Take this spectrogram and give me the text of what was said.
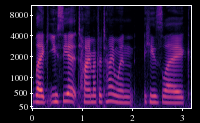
like you see it time after time when he's like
